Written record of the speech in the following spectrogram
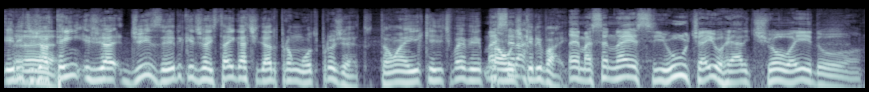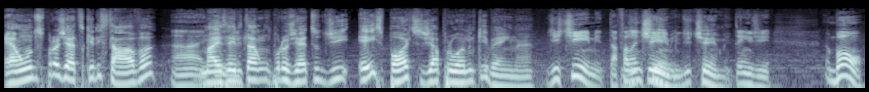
ele É. já tem, ele já diz ele que ele já está engatilhado pra um outro projeto. Então aí que a gente vai ver Mas pra onde que ele vai. É, mas você não é esse ult aí, o reality show aí do. É um dos projetos que ele estava, Ah, mas ele tá um projeto de esportes já pro ano que vem, né? De time, tá falando de de time. de time. Entendi. Bom,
